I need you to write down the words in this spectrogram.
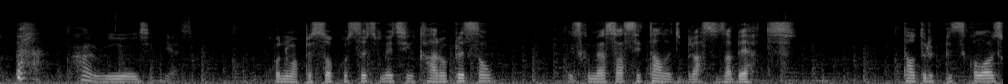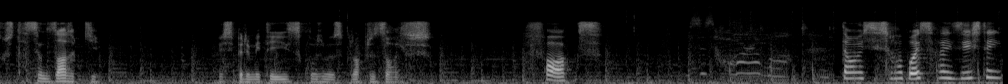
Ai, weird. Quando uma pessoa constantemente encara a opressão, eles começam a aceitá-la de braços abertos. Tal truque psicológico está sendo usado aqui. Eu experimentei isso com os meus próprios olhos. Fox. Então esses robôs só existem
